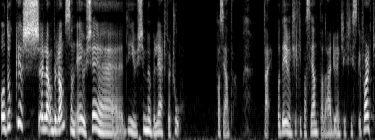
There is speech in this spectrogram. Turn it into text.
Og deres, ambulansene er jo ikke, de er jo ikke møblert for to pasienter. Nei, og det er jo egentlig ikke pasienter, det er jo egentlig friske folk,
